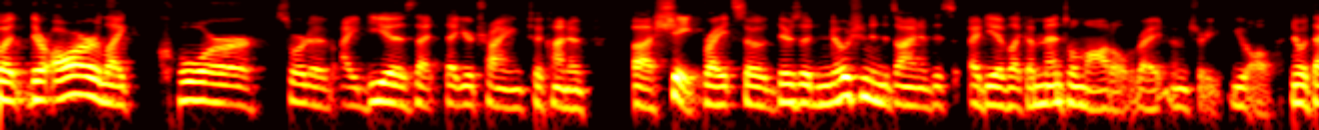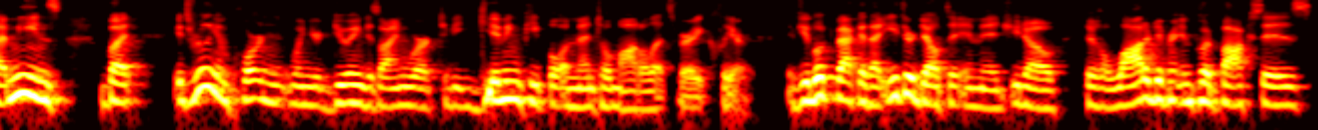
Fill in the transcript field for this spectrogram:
But there are like core sort of ideas that that you're trying to kind of uh, shape, right? So there's a notion in design of this idea of like a mental model, right? I'm sure you all know what that means, but it's really important when you're doing design work to be giving people a mental model that's very clear. If you look back at that Ether Delta image, you know, there's a lot of different input boxes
